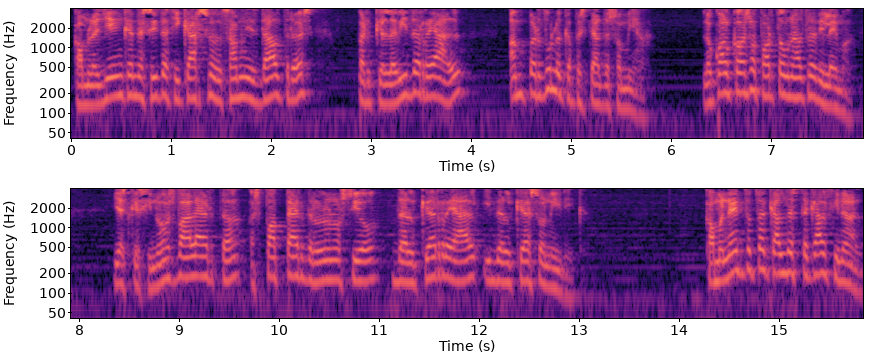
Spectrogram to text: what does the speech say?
com la gent que necessita ficar-se en els somnis d'altres perquè la vida real han perdut la capacitat de somiar, la qual cosa porta a un altre dilema – i és que si no es va alerta es pot perdre la noció del que és real i del que és oníric. Com a anècdota cal destacar al final,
